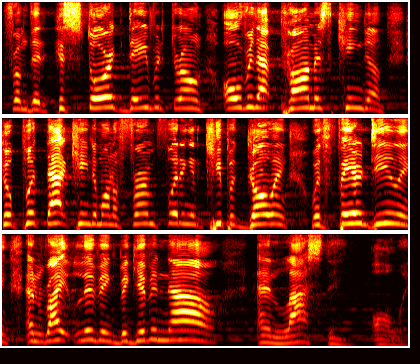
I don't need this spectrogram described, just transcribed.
from the historic David throne over that promised kingdom. He'll put that kingdom on a firm footing and keep it going with fair dealing and right living, be given now and lasting always.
